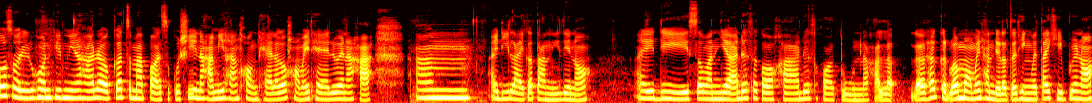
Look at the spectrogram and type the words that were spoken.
สวัสดีทุกคนคลิปนี้นะคะ เราก็จะมาปล่อยสกุชี่นะคะ มีทั้งของแท้แล้วก็ของไม่แท้ด้วยนะคะอืมไอดีไลน์ก็ตามนี้เลยเนาะไอดีสวัญญาเดอร์สกอร์คาเดอร์สกอร์ตูนนะคะแล้วแล้วถ้าเกิดว่ามองไม่ทันเดี๋ยวเราจะทิ้งไว้ใต้คลิปด้วยเนาะ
